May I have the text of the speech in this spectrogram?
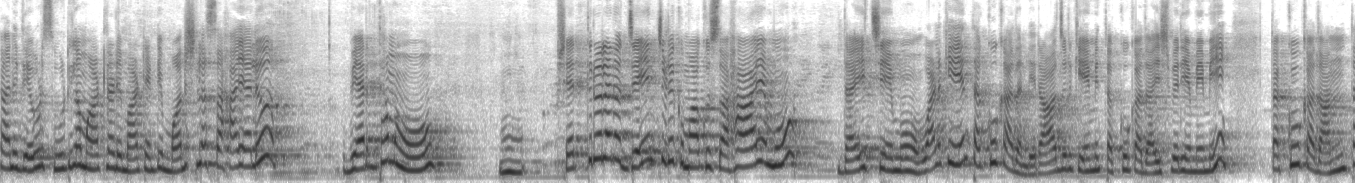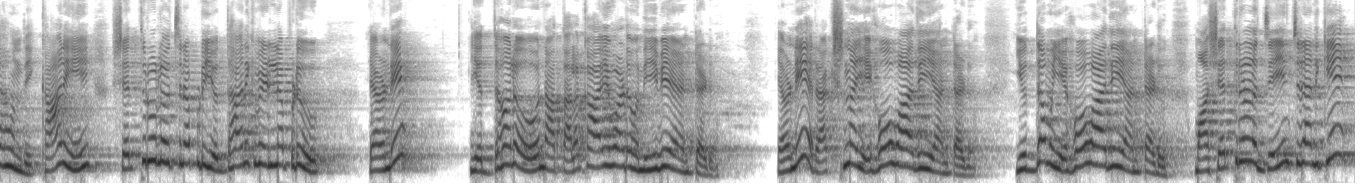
కానీ దేవుడు సూటిగా మాట్లాడే మాట ఏంటి మనుషుల సహాయాలు వ్యర్థము. శత్రువులను జయించుటకు మాకు సహాయము దయచేము. వాళ్ళకి ఏం తక్కువ కాదండి. రాజులకి ఏమీ తక్కువ కాదు. ఐశ్వర్యం ఏమీ తక్కువ కాదు. అంతా ఉంది. కానీ శత్రువులు వచ్చినప్పుడు యుద్ధానికి వెళ్ళినప్పుడు ఏమండి? యుద్ధంలో నా తల కాయవాడు నీవే అంటాడు. ఏమండి? రక్షణ యహోవాది అంటాడు. యుద్ధం యహోవాది అంటాడు. మా శత్రువులను జయించడానికి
